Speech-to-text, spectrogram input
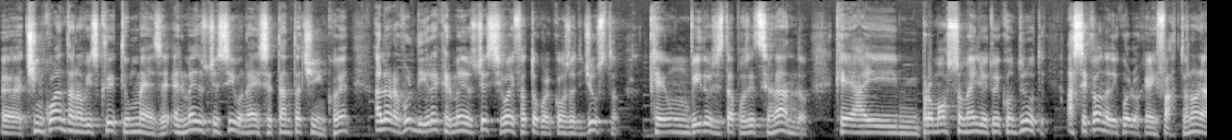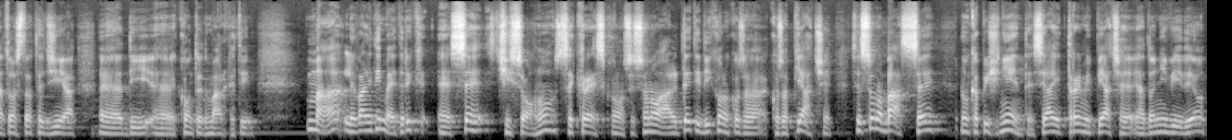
eh, 50 nuovi iscritti un mese e il mese successivo ne hai 75, allora vuol dire che il mese successivo hai fatto qualcosa di giusto, che un video si sta posizionando, che hai promosso meglio i tuoi contenuti, a seconda di quello che hai fatto, non nella tua strategia eh, di eh, content marketing ma le vanity metric, eh, se ci sono, se crescono, se sono alte, ti dicono cosa, cosa, piace. Se sono basse, non capisci niente. Se hai 3 mi piace ad ogni video,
